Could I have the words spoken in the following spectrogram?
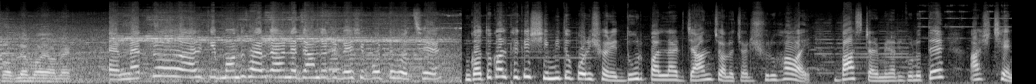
প্রবলেম হয় অনেক। মেট্রো আর কি বন্ধ থাকার কারণে যানজটে বেশি পড়তে হচ্ছে। গতকাল থেকে সীমিত পরিসরে দূরপাল্লার যান চলাচল শুরু হওয়ায় বাস টার্মিনালগুলোতে আসছেন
